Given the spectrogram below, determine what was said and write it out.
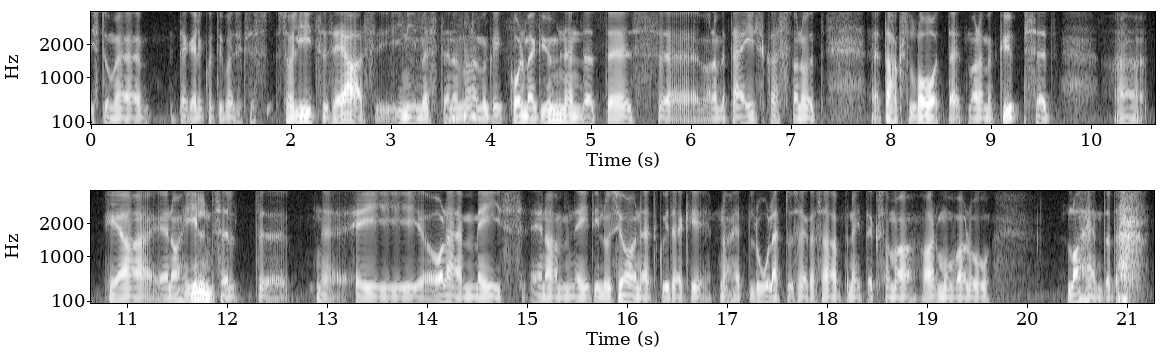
istume tegelikult juba niisuguses soliidses eas. Inimestena, me oleme kõik kolmekümnendates, me oleme täiskasvanud, tahaks loota, et me oleme küpsed. Ja, ja noh, ilmselt ei ole meis enam neid illusioone, et kuidagi noh, et luuletusega saab näiteks oma armuvalu lahendada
